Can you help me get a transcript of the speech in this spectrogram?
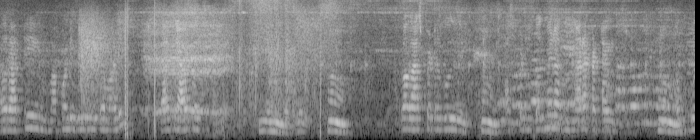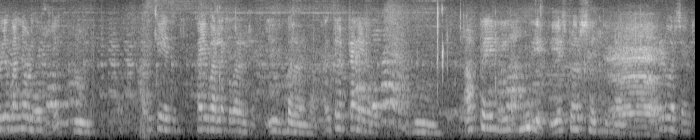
ಅವ್ರು ರಾತ್ರಿ ಮಕ್ಕೊಂಡಿದ್ದು ಊಟ ಮಾಡಿ ರಾತ್ರಿ ಯಾವ ಹಾಂ ಇವಾಗ ಹಾಸ್ಪಿಟಲ್ಗೆ ಹೋಗಿದ್ವಿ ಹಾಸ್ಪಿಟಲ್ಗೆ ಹಾಸ್ಪಿಟ್ಲ್ಗೆ ಹೋದ್ಮೇಲೆ ಅದು ನರ ಕಟ್ಟಾಗಿತ್ತು. ಗುಳ್ಳಿ ಬಂದು ಹೊಡೆದಿತ್ತು ಅದಕ್ಕೆ ಕೈ ಬರ್ಲಿಕ್ಕೆ ಬರಲ್ಲ ರೀ ಈಗ ಬರಲ್ಲ. ಅದಕ್ಕೆ ಲೆಫ್ಟ್ ಹ್ಯಾಂಡ್ ಹೋಗುತ್ತೆ ಹ್ಞೂ ಆ ಕೈಗೆ ಹಂಗೆ ಎಷ್ಟು ವರ್ಷ ಆಯ್ತು ಈಗ? ಎರಡು ವರ್ಷ ಆಯ್ತು.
